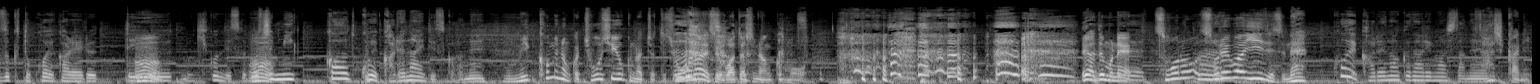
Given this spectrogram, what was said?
続くと声枯れるっていうの聞くんですけど、うん、私3日声枯れないですからね。3日目なんか調子良くなっちゃってしょうがないですよ私なんかもう。いやでもねその、それはいいですね。声枯れなくなりましたね。確かに。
